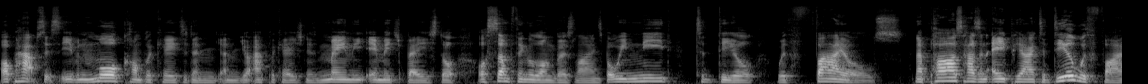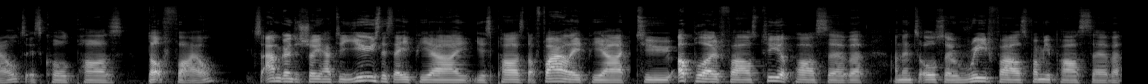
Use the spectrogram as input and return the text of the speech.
or perhaps it's even more complicated and, and your application is mainly image based or, or something along those lines. But we need to deal with files. Now, Parse has an API to deal with files. It's called parse.file. So I'm going to show you how to use this API, this parse.file API, to upload files to your Parse server and then to also read files from your Parse server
